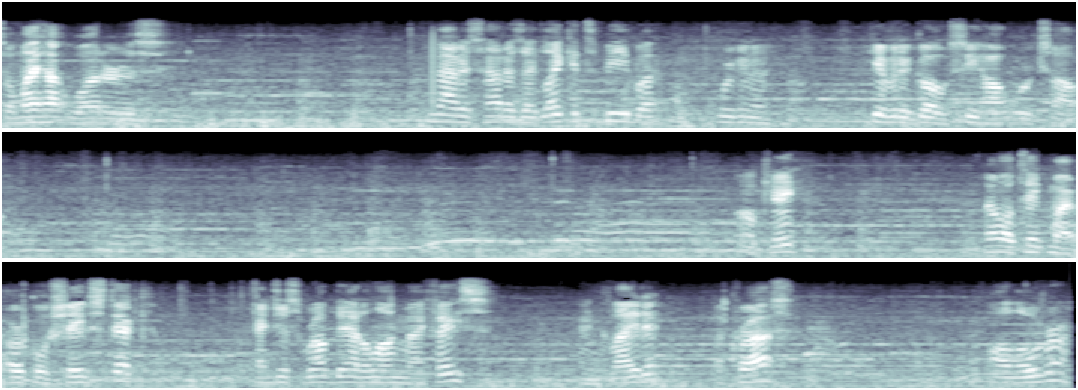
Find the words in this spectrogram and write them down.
so my hot water is not as hot as I'd like it to be, but we're to give it a go, see how it works out. Okay, now I'll take my Arko shave stick and just rub that along my face and glide it across all over.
